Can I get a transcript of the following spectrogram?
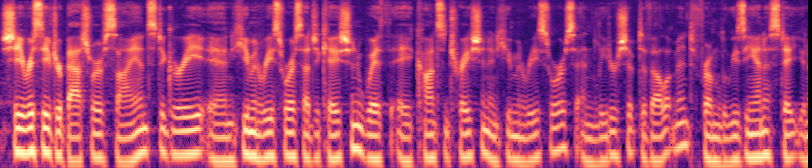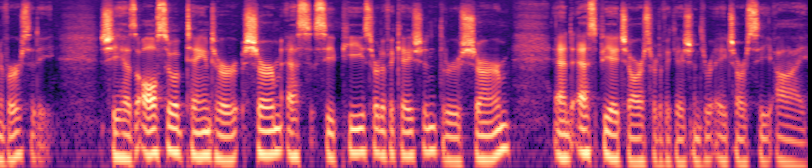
She received her Bachelor of Science degree in Human Resource Education with a concentration in Human Resource and Leadership Development from Louisiana State University. She has also obtained her SHRM SCP certification through SHRM and SPHR certification through HRCI.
